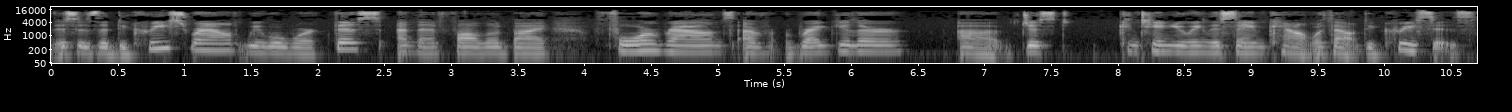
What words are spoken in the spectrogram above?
this is a decreased round. We will work this and then followed by four rounds of regular, uh, just continuing the same count without decreases.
